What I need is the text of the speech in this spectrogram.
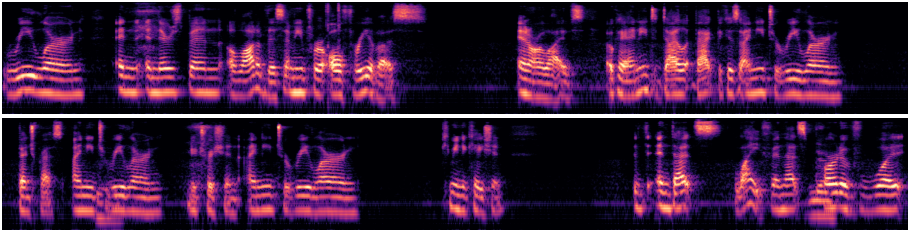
relearn, and and there's been a lot of this. I mean, for all three of us in our lives, okay, I need to dial it back because I need to relearn bench press. I need to relearn nutrition. I need to relearn communication. And that's life. And that's part of what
